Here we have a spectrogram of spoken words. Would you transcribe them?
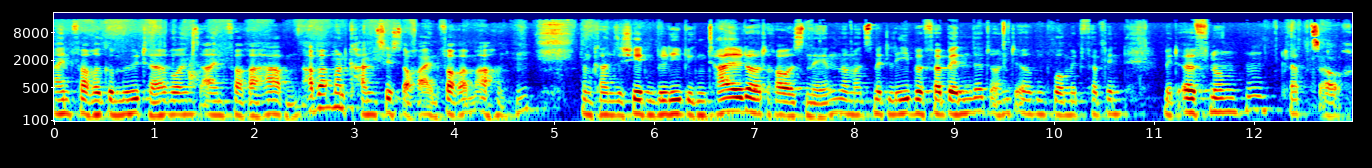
Einfache Gemüter wollen es einfacher haben. Aber man kann es sich auch einfacher machen. Man kann sich jeden beliebigen Teil dort rausnehmen, wenn man es mit Liebe verbindet und irgendwo mit, Verbind mit Öffnung, hm, klappt es auch.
